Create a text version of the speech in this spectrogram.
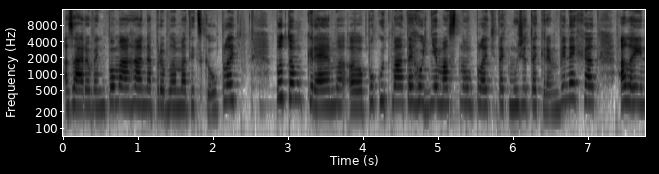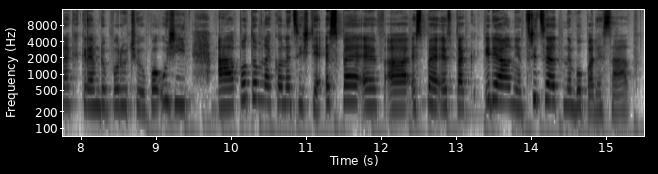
a zároveň pomáhá na problematickou pleť. Potom krém, eh, pokud máte hodně mastnou pleť, tak můžete krém vynechat, ale jinak krém doporučuji použít. A potom nakonec ještě SPF a SPF tak ideálně 30 nebo 50.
